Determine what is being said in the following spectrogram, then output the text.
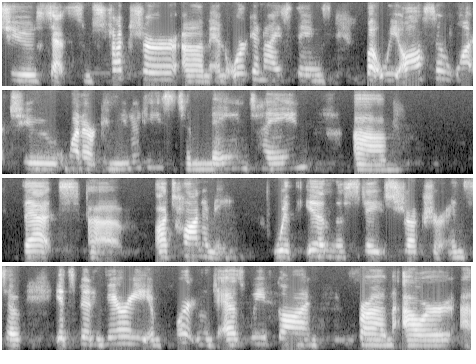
to set some structure um, and organize things, but we also want to want our communities to maintain um, that uh, autonomy within the state structure. And so it's been very important as we've gone from our uh,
